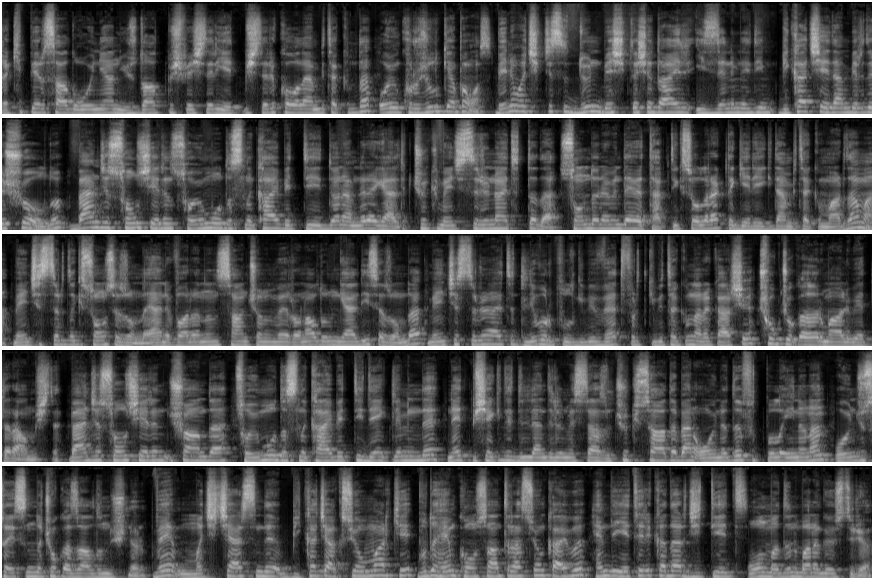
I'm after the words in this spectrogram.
rakip yarı sahada oynayan %65'leri 70'leri kovalayan bir takımda oyun kuruculuk yapamaz. Benim açıkçası dün Beşiktaş'a dair izlenimlediğim birkaç şeyden biri de şu oldu. Bence Solskjaer'in soyunma odasını kaybettiği dönemlere geldik. Çünkü Manchester United'da da son döneminde evet taktiksel olarak da geriye giden bir takım vardı ama Manchester'daki son sezonda yani Vara'nın, Sancho'nun ve Ronaldo'nun geldiği sezonda Manchester United, Liverpool gibi, Watford gibi takımlara karşı çok çok ağır mağlubiyetler almıştı. Bence Solskjaer'in şu anda soyunma odasını kaybettiği denklemin de net bir şekilde dillendirilmesi lazım. Çünkü sahada ben oynadığı futbola inanan oyuncu sayısının da çok azaldığını düşünüyorum. Ve maç içerisinde birkaç aksiyon var ki bu da hem konsantrasyon kaybı hem de yeteri kadar ciddiyet olmadığını bana gösteriyor.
